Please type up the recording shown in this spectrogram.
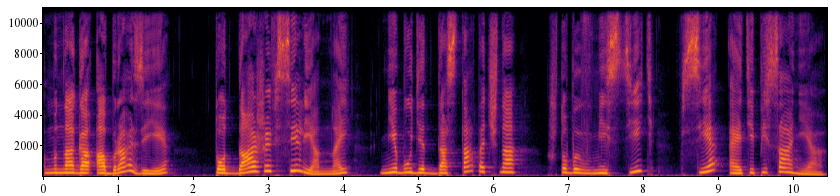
многообразии, то даже Вселенной не будет достаточно, чтобы вместить все эти писания.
